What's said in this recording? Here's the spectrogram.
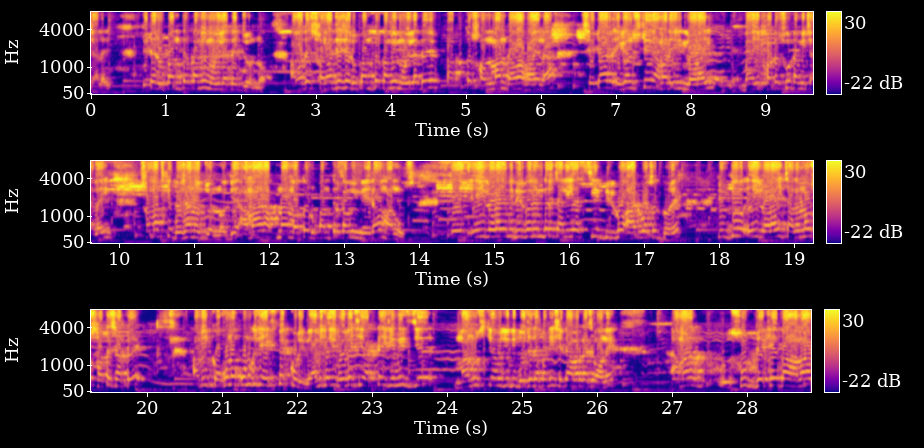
চালাই, যেটা রূপান্তরকামী মহিলাদের জন্য। আমাদের সমাজে যে রূপান্তরকামী মহিলাদের প্রাপ্ত সম্মান দেওয়া হয় না, সেটার এগেনস্টে আমার এই লড়াই বা এই ফটোশ্যুট আমি চালাই সমাজকে বোঝানোর জন্য যে আমার, আপনার মতো রূপান্তরকামী মেয়েরাও মানুষ। তো এই লড়াই আমি দীর্ঘদিন ধরে চালিয়ে আসছি, দীর্ঘ আট বছর ধরে। কিন্তু এই লড়াই চালানোর সাথে সাথে আমি কখনো কোনো কিছু এক্সপেক্ট করিনি। আমি খালি ভেবেছি একটাই জিনিস যে, মানুষকে আমি যদি বোঝাতে পারি, সেটা আমার কাছে অনেক। আমার শ্যুট দেখে বা আমার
